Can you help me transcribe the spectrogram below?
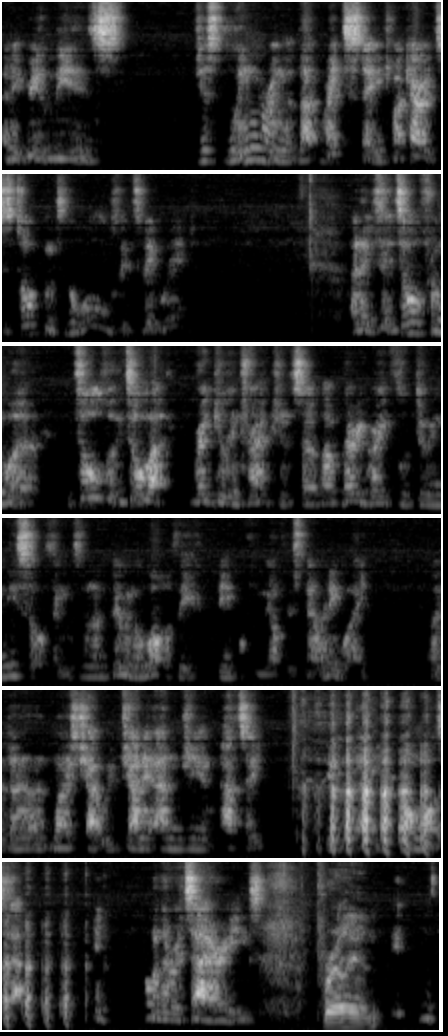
And it really is just lingering at that red stage. My character's talking to the walls. It's a bit weird. And it's, it's all from work. It's all it's all that regular interaction. So I'm very grateful doing these sort of things, and I'm doing a lot of the people from the office now anyway. Had a uh, nice chat with Janet, Angie, and Patty the other day on WhatsApp. One of the retirees. Brilliant. It's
